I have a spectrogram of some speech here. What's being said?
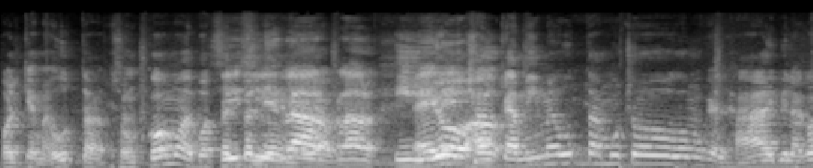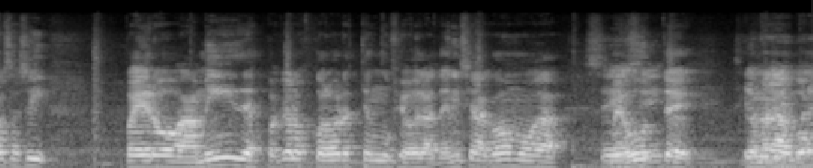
porque me gustan. Son cómodas, puedo estar Sí, sí, claro, claro. Y El yo, hecho- aunque a mí me gusta mucho como que el hype y la cosa así, pero a mí, después que los colores estén gufiados y la tenis sea cómoda, Sí, me guste, Sí, yo me la pongo.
